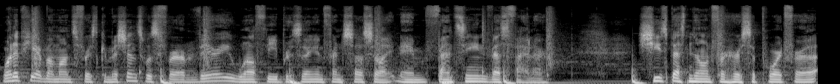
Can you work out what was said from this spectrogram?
One of Pierre Balmain's first commissions was for a very wealthy Brazilian French socialite named Francine Weisweiller. She's best known for her support for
